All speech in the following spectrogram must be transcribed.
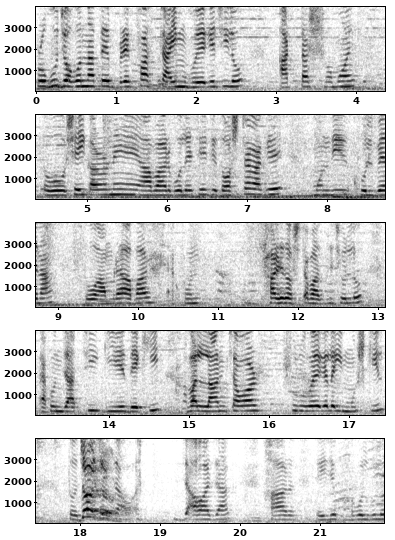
প্রভু জগন্নাথের ব্রেকফাস্ট টাইম হয়ে গেছিল আটটার সময়। তো সেই কারণে আবার বলেছে যে দশটার আগে মন্দির খুলবে না। তো আমরা আবার এখন সাড়ে দশটা বাজতে চলল। এখন যাচ্ছি গিয়ে দেখি। আবার লাঞ্চ আওয়ার শুরু হয়ে গেলেই মুশকিল। তো যাওয়া যাওয়া যাক। আর এই যে পাগলগুলো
